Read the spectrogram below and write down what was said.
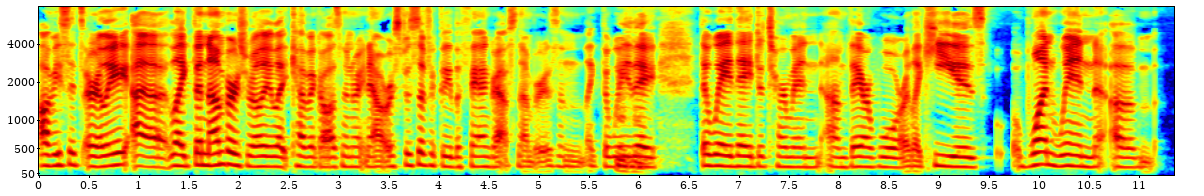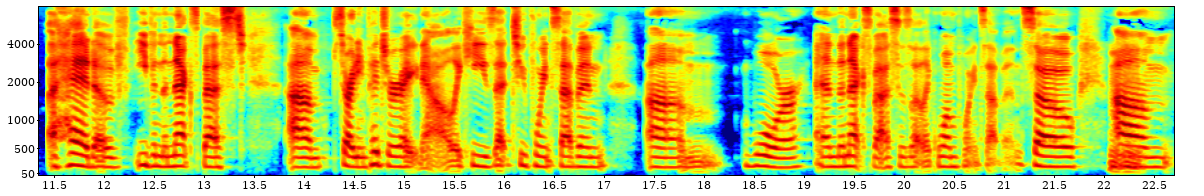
obviously it's early. Uh, like the numbers really like Kevin Gausman right now, or specifically the Fangraphs numbers and like the way they, the way they determine um, their war. Like he is one win um, ahead of even the next best um, starting pitcher right now. Like he's at two point seven um, war, and the next best is at like one point seven. So um,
